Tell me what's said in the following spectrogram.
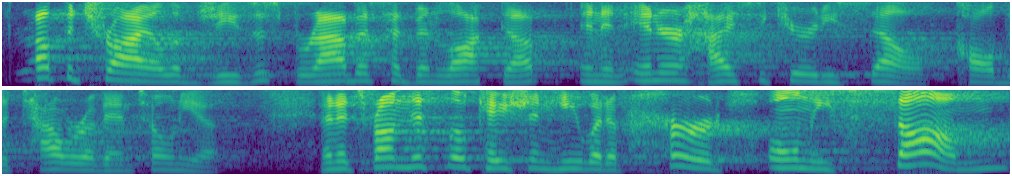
Throughout the trial of Jesus, Barabbas had been locked up in an inner high security cell called the Tower of Antonia. And it's from this location he would have heard only some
